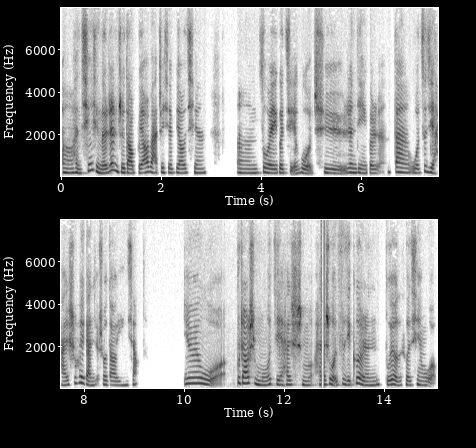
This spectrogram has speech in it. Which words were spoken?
嗯，很清醒的认知到不要把这些标签，嗯，作为一个结果去认定一个人，但我自己还是会感觉受到影响的，因为我。不知道是摩羯还是什么，还是我自己个人独有的特性，我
